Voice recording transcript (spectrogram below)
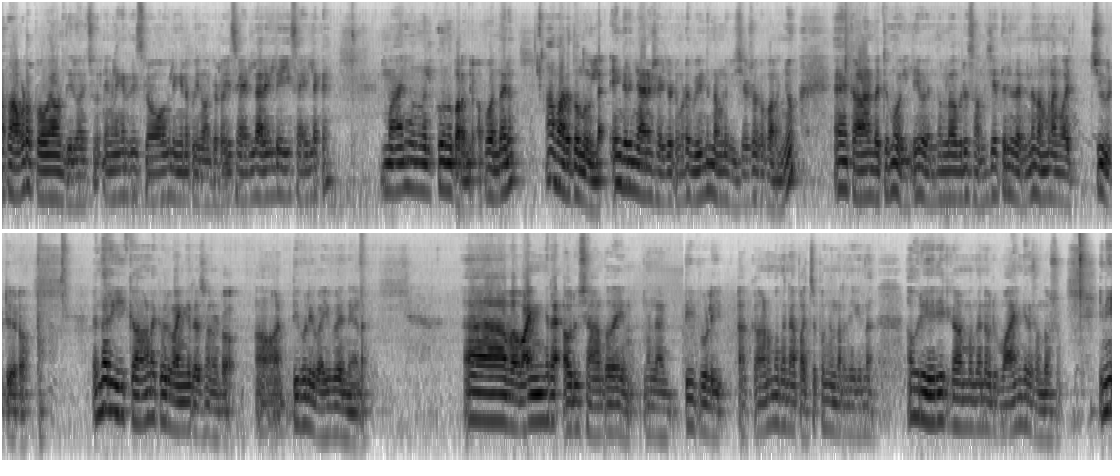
അപ്പോൾ അവിടെ പോകാമെന്ന് തീരുമാനിച്ചു. ഞങ്ങളിങ്ങനെ സ്ലോവിൽ ഇങ്ങനെ പോയി നോക്കിട്ടോ. ഈ സൈഡിൽ അല്ലെങ്കിൽ ഈ സൈഡിലൊക്കെ മാന് വന്ന് നിൽക്കുമെന്ന് പറഞ്ഞു. അപ്പോൾ എന്തായാലും ആ ഭാഗത്തൊന്നുമില്ല. എങ്കിലും ഞാനും ഷൈജോട്ടും കൂടെ വീണ്ടും നമ്മൾ വിശേഷമൊക്കെ പറഞ്ഞു. കാണാൻ പറ്റുമോ ഇല്ലയോ എന്നുള്ള ഒരു സംശയത്തിൽ തന്നെ നമ്മൾ അങ്ങ് വച്ചു വിട്ടു കേട്ടോ. എന്തായാലും ഈ കാണൊക്കെ ഒരു ഭയങ്കര രസമാണ് കേട്ടോ. അടിപൊളി വൈബ് തന്നെയാണ്. ഭയങ്കര ഒരു ശാന്തതയും നല്ല അടിപൊളി കാണുമ്പോൾ തന്നെ ആ പച്ചപ്പങ്ങൾ നിറഞ്ഞിരിക്കുന്ന ആ ഒരു ഏരിയ കാണുമ്പോൾ തന്നെ ഒരു ഭയങ്കര സന്തോഷം. ഇനി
